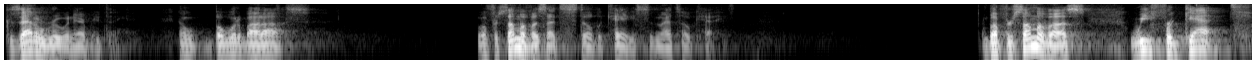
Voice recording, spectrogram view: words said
Because that'll ruin everything. Now, but what about us? Well, for some of us, that's still the case, and that's okay. But for some of us, we forget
